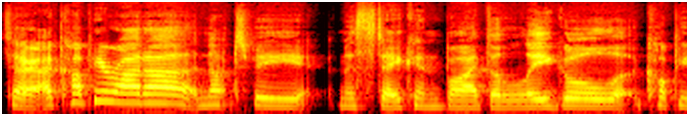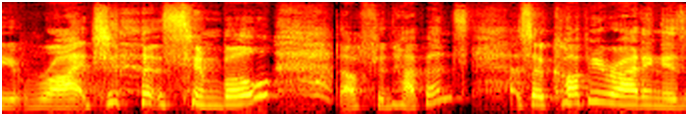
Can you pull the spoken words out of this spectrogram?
So, a copywriter, not to be mistaken by the legal copyright symbol, often happens. So, copywriting is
